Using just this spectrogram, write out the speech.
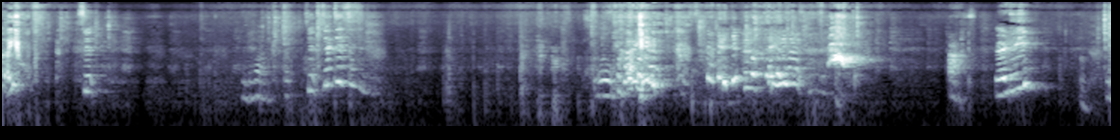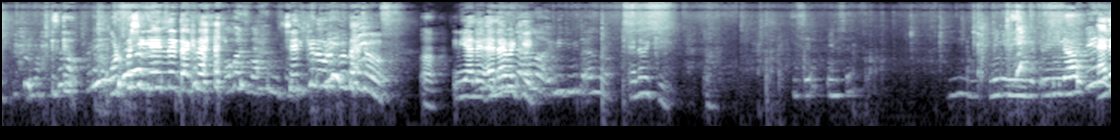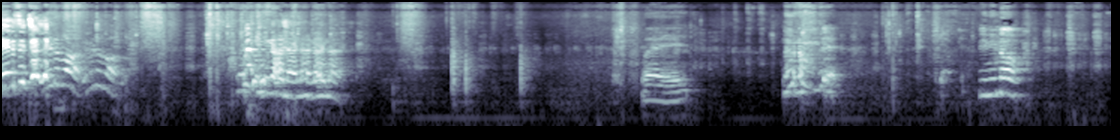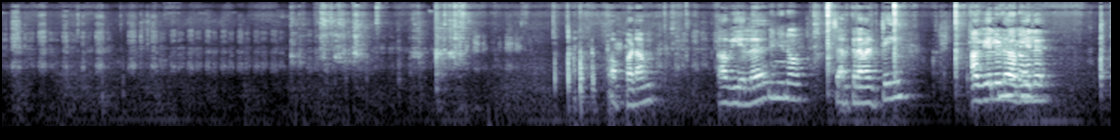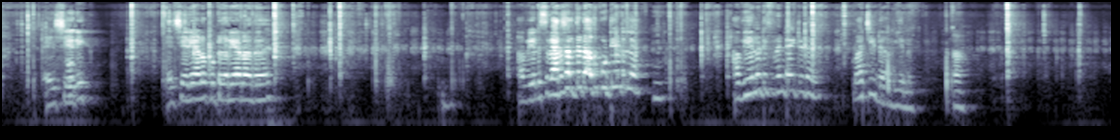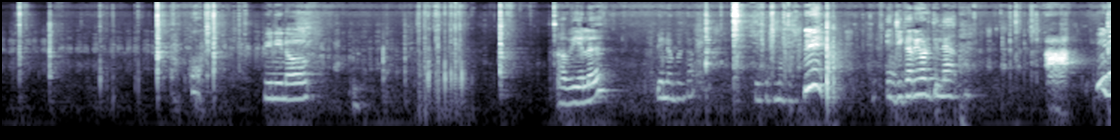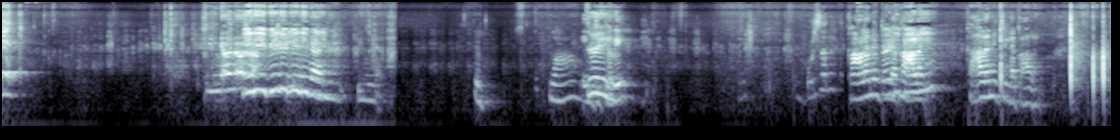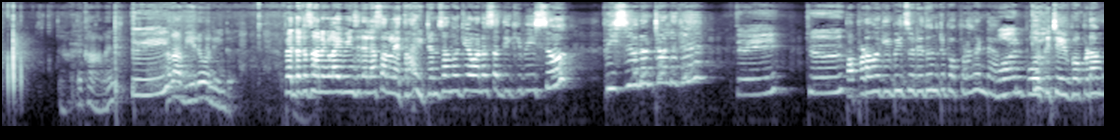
അയ്യോ? ഉടുപ്പ് ശരിയായിരുന്നു ഇട്ടേക്കണേ. ശരിക്കും ഉടുപ്പ് എന്തായാലോ ആ ഇനി അല ഇല വെക്ക്. ഇല വെക്ക് No. Wait. No, no. Mini, no. പപ്പടം അവിയൽ. ശർക്കര വരട്ടി. അവിയലിട് അവിയൽ. എരിശ്ശേരി എരിശ്ശേരിയാണോ കൂട്ടുകറിയാണോ അത്? അവിയൽ വേറെ സ്ഥലത്തിട്ട് അത് കൂട്ടിയിട്ടില്ലേ അവിയൽ ഡിഫറെന്റ് ആയിട്ടിട് മാറ്റിയിട് അവിയൽ. ആ. no. അവിയൽ. Mini. ഇഞ്ചിക്കറി കൊടുത്തില്ല. കാളനിട്ടില്ല കാളൻ കാളനിട്ടില്ല കാളൻ. അത് കാളൻ. അത് പോലെ ഉണ്ട് അപ്പൊ എന്തൊക്കെ സാധനങ്ങളായി മീൻസിന് എല്ലാ സാധനങ്ങളും എത്ര ഐറ്റംസ് ആ നോക്കിയാ? സദ്യക്ക് പീസു പീസുള്ളത് Three. Two. പപ്പടം നോക്കി പീസുന്റെ ഇത് എന്നിട്ട് പപ്പടം കണ്ട One. പോർക്ക് ചെയ്വ് പപ്പടം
